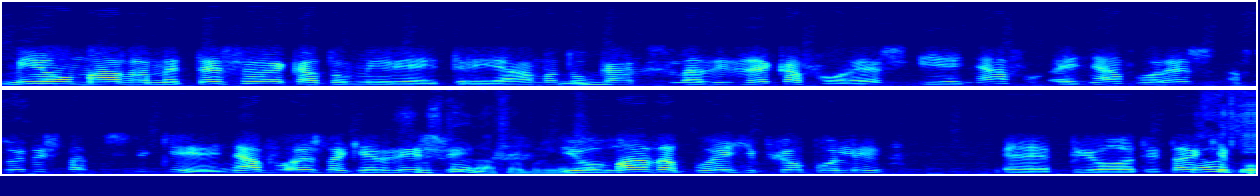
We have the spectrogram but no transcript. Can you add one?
μία ομάδα με 4 εκατομμύρια ή 3, άμα το κάνεις δηλαδή 10 φορές, οι 9, φο- 9 φορές, αυτό είναι η στατιστική, 9 φορές θα Σωστό κερδίσει είναι αυτό που λες. η ομάδα που έχει πιο πολύ ε, ποιότητα Ε, και όχι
